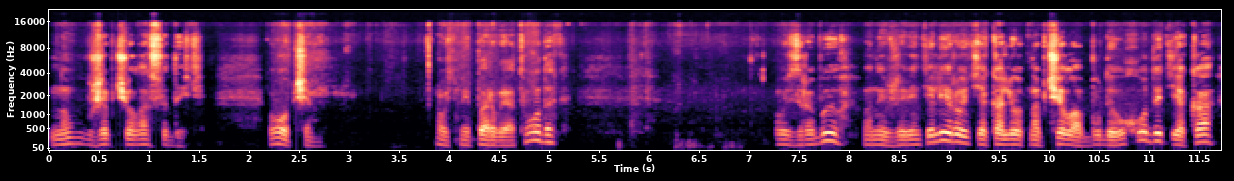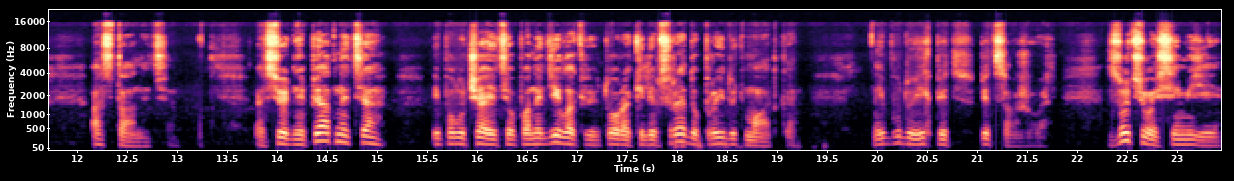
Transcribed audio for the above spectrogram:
Ну, вже пчола сидить. В общем, ось мій перший отводок. Ось зробив, вони вже вентилюють, яка льотна пчела буде уходити, яка останеться. Сьогодні п'ятниця, і виходить, у понеділок, вівторок і в середу прийдуть матки. І буду їх під, підсаджувати. З оцієї сім'ї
